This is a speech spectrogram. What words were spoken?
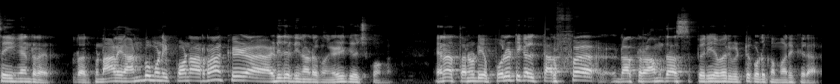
செய்யுங்கன்றார். சொல்கிறார் இப்போ நாளைக்கு அன்புமணி போனார்னா கீழே அடிதடி நடக்கும். எழுதி வச்சுக்கோங்க. ஏன்னா தன்னுடைய பொலிட்டிக்கல் டர்ஃபை டாக்டர் ராமதாஸ் பெரியவர் விட்டு கொடுக்க மறுக்கிறார்.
